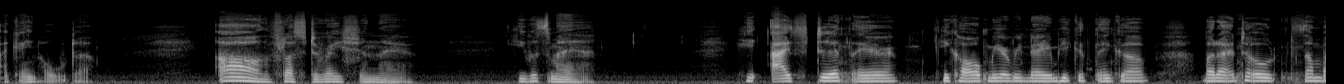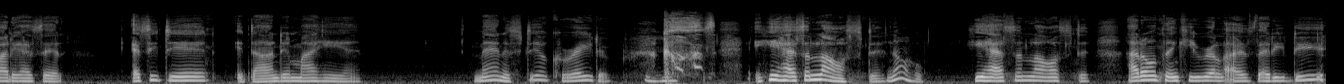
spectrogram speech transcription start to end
I can't hold up. Oh, the frustration there. He was mad. He, I stood there. He called me every name he could think of, but I told somebody, I said, as he did, it dawned in my head. Man is still creative because he hasn't lost it. No. He hasn't lost it. I don't think he realized that he did.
